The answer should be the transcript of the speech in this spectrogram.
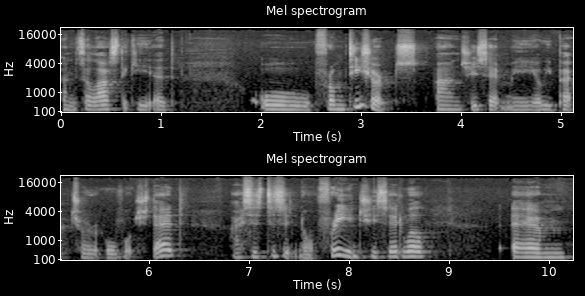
and it's elasticated or from t-shirts and she sent me a wee picture of what she did. I says, does it not free? And she said, well, um,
